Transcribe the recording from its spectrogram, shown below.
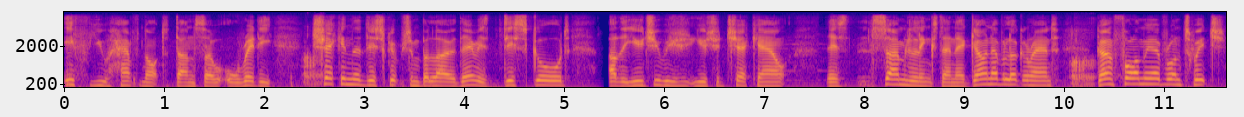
if you have not done so already, check in the description below. There is Discord, other YouTubers you should check out. There's so many links down there. Go and have a look around. Go and follow me over on Twitch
